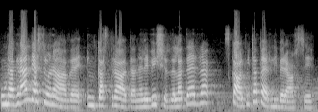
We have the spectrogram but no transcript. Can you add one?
Una grande astronave incastrata nelle viscere della Terra scalpita per liberarsi.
